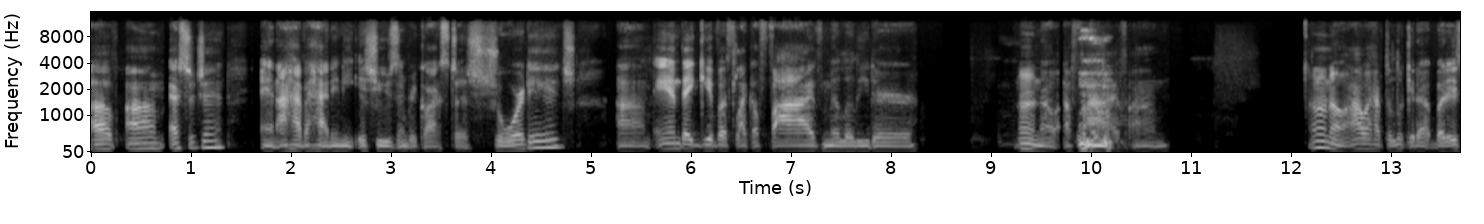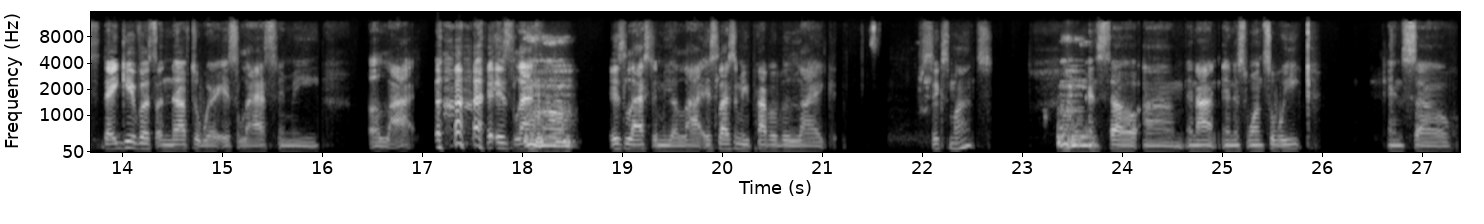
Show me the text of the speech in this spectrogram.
of um estrogen and i haven't had any issues in regards to shortage um, and they give us like a five milliliter. No, no, no, a Mhm. five. Um, I don't know. I would have to look it up, but it's they give us enough to where it's lasting me a lot. it's lasting. Mhm. It's lasting me a lot. It's lasting me probably like six months, Mhm. and so um, and I and it's once a week, and so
